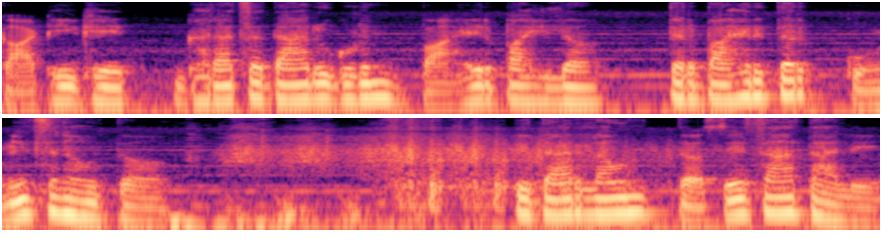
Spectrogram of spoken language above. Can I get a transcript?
काठी घेत घराचं दार उघडून बाहेर पाहिलं. तर बाहेर तर कोणीच नव्हतं. ते दार लावून तसेच आत आले.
